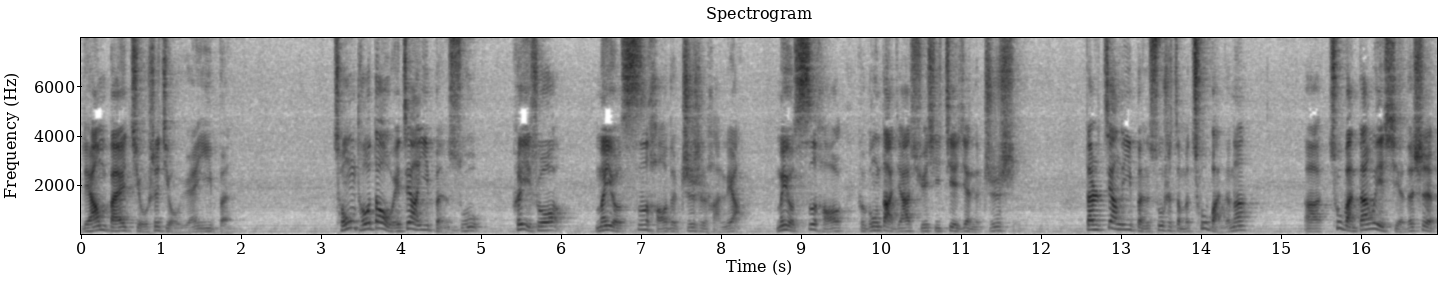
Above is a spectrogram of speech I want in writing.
两百九十九元一本。从头到尾这样一本书，可以说没有丝毫的知识含量，没有丝毫可供大家学习借鉴的知识。但是这样的一本书是怎么出版的呢？啊，出版单位写的是，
